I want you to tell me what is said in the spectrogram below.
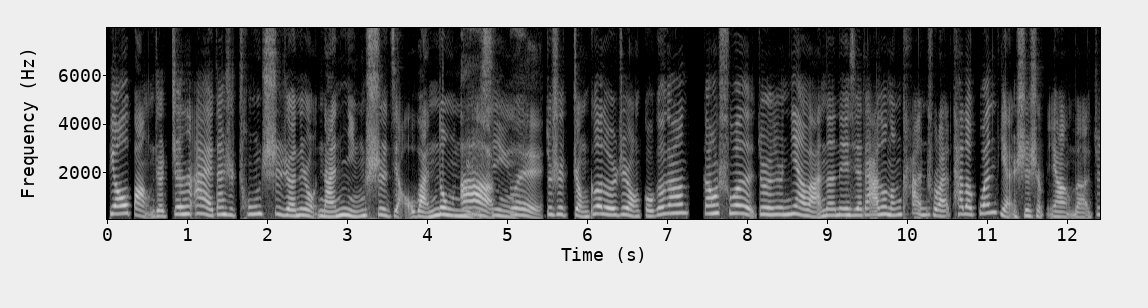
标榜着真爱，但是充斥着那种男凝视角，玩弄女啊，性。对，就是整个都是这种。狗哥刚刚说的，就是就是念完的那些，大家都能看出来他的观点是什么样的，就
